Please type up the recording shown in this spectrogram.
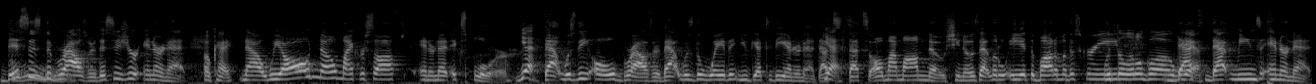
This is the browser. This is your internet. Okay. Now, we all know Microsoft Internet Explorer. Yes. That was the old browser. That was the way that you get to the internet. That's, Yes. that's all my mom knows. She knows that little E at the bottom of the screen. With the little globe, That's, yeah. That means internet.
